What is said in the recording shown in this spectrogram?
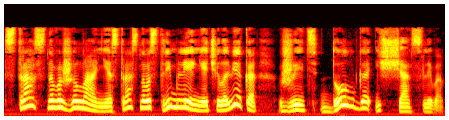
страстного желания, страстного стремления человека жить долго и счастливо.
